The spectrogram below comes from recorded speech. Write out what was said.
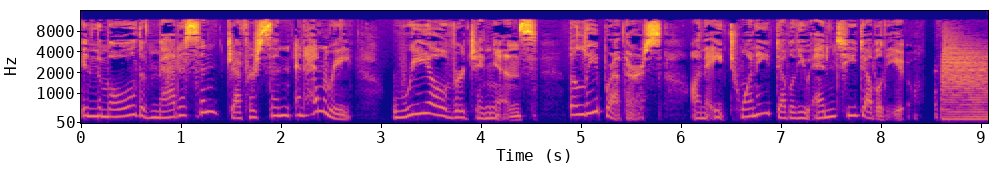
In the mold of Madison, Jefferson, and Henry, real Virginians, the Lee brothers on 820 WNTW.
